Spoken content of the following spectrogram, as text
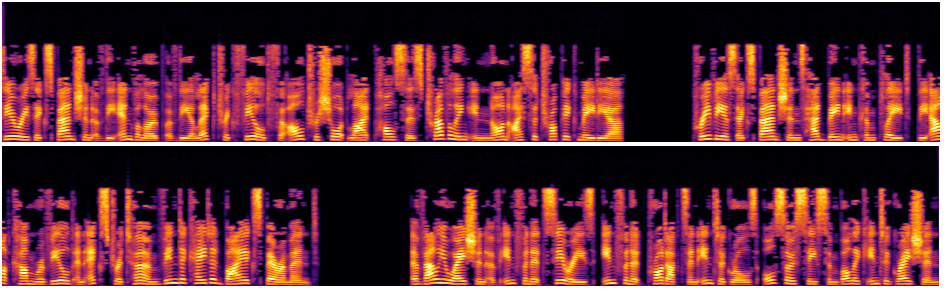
series expansion of the envelope of the electric field for ultra-short light pulses traveling in non-isotropic media. Previous expansions had been incomplete, the outcome revealed an extra term vindicated by experiment. Evaluation of infinite series, infinite products and integrals also see symbolic integration,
